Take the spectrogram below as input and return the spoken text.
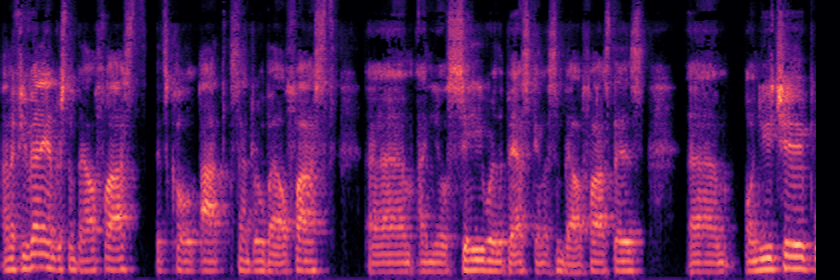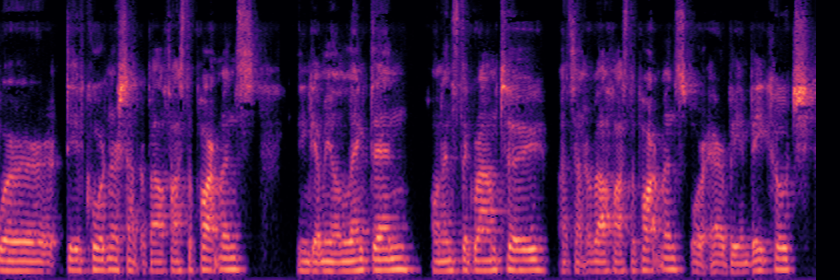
And if you have any interest in Belfast, it's called at Central Belfast. Um, and you'll see where the best Guinness in Belfast is. Um, on YouTube, we're Dave Cordner, Central Belfast Apartments. You can get me on LinkedIn, on Instagram too, at Central Belfast Apartments or Airbnb Coach.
